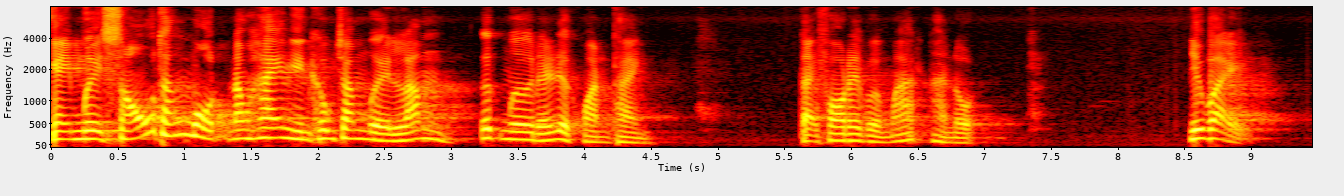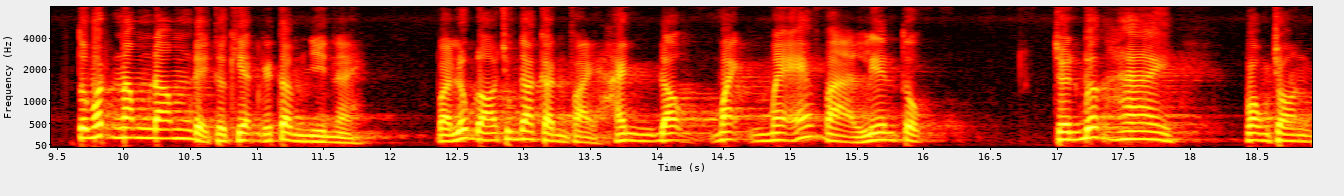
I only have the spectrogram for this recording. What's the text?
Ngày 16 tháng 1 năm 2015 ước mơ đấy được hoàn thành tại Forever Mart, Hà Nội. Như vậy, Tôi mất 5 năm để thực hiện cái tầm nhìn này. Và lúc đó chúng ta cần phải hành động mạnh mẽ và liên tục. Trên bước 2, vòng tròn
